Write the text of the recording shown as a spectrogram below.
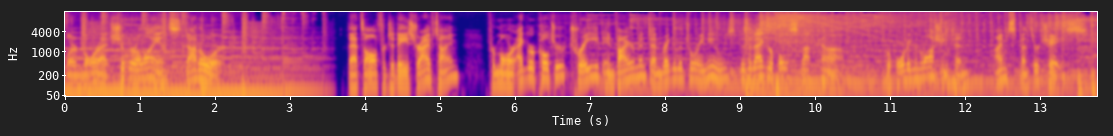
Learn more at sugaralliance.org. That's all for today's drive time. For more agriculture, trade, environment, and regulatory news, visit agripulse.com. Reporting in Washington, I'm Spencer Chase.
